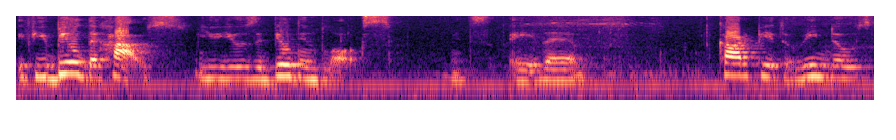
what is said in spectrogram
if you build the house, you use the building blocks. It's either carpet or windows.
